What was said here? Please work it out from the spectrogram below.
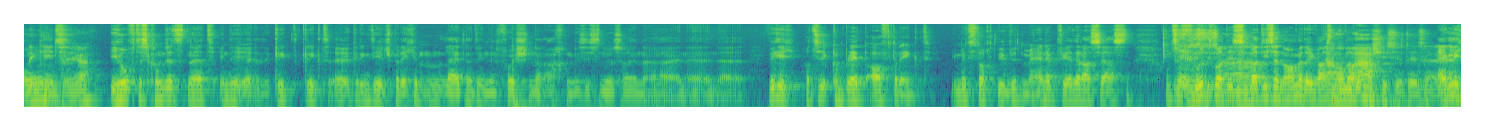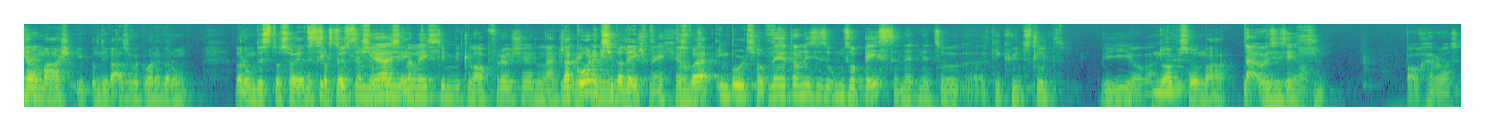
Legende, ja. Ich hoffe, das kommt jetzt nicht, in die, kriegt, kriegt, äh, kriegen die entsprechenden Leute nicht in den falschen Rachen. Es ist nur so ein, äh, ein, ein, ein wirklich, hat sich komplett aufdrängt. Ich habe mir jetzt gedacht, wie würde meine Pferderasse heißen? Und sofort ist war, das, war dieser Name da, ich weiß Ein nicht warum. Hommage ist ja das. Eigentlich ein Hommage, und ich weiß aber gar nicht warum. Warum das da so jetzt so hast du plötzlich so präsent überlegt ist. mit Laubfrösche, Na, Langstrecken, gar nichts überlegt. Schleicher Das war impulshaft. Naja, dann ist es umso besser, nicht, nicht so äh, gekünstelt wie ich, aber. Na, wieso? Nein. Nein, aber es ist eh aus dem Bauch heraus.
